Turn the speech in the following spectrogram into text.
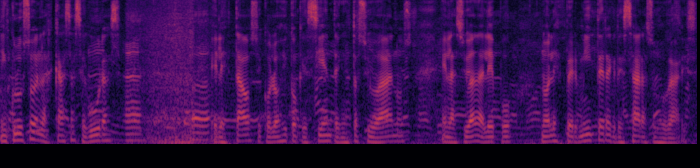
Incluso en las casas seguras, el estado psicológico que sienten estos ciudadanos en la ciudad de Alepo no les permite regresar a sus hogares.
